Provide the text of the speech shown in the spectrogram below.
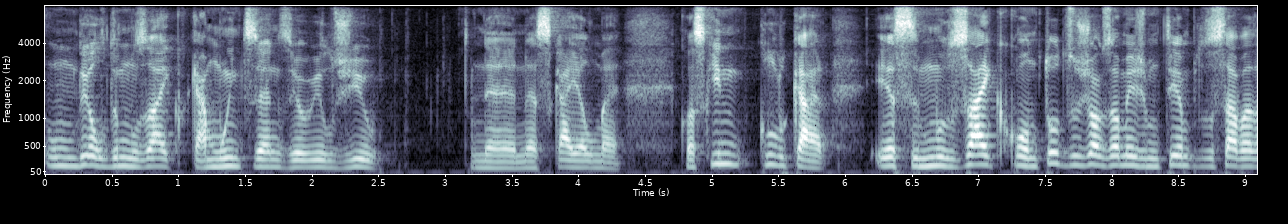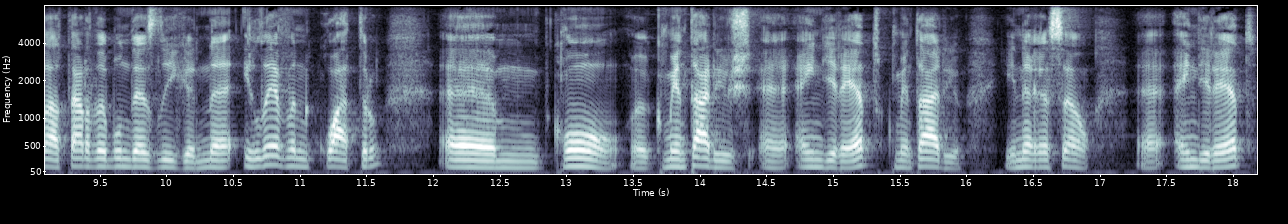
um modelo de mosaico que há muitos anos eu elogio na, na Sky alemã, conseguindo colocar esse mosaico com todos os jogos ao mesmo tempo do sábado à tarde da Bundesliga na Eleven 4, um, com uh, comentários uh, em direto, comentário e narração uh, em direto,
